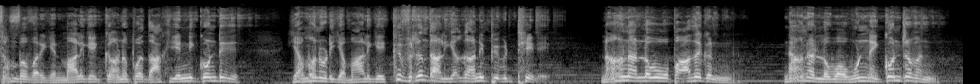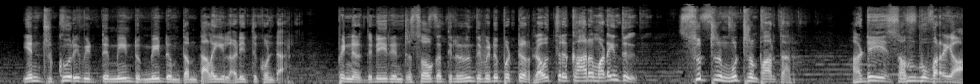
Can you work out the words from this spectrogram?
சம்பவரையன் மாளிகைக்கு அனுப்புவதாக எண்ணிக்கொண்டு யமனுடைய மாளிகைக்கு விருந்தாளியாக அனுப்பிவிட்டேனே. நான் அல்லவோ பாதகன் நான் அல்லவோ உன்னை கொன்றவன் என்று கூறிவிட்டு மீண்டும் மீண்டும் தம் தலையில் அடித்துக் கொண்டார். பின்னர் திடீரென்று சோகத்திலிருந்து விடுபட்டு ரௌத்திரக்காரம் அடைந்து சுற்றும் முற்றும் பார்த்தார். அடே சம்புவரையா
